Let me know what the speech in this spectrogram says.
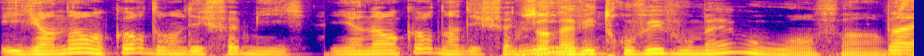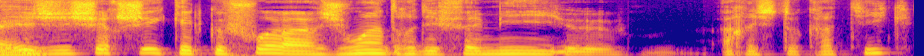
il y en a encore dans des familles. Il y en a encore dans des familles. Vous en avez trouvé vous-même ou enfin ben, J'ai cherché quelquefois à joindre des familles euh, aristocratiques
